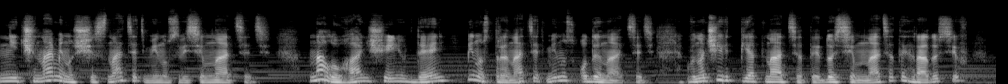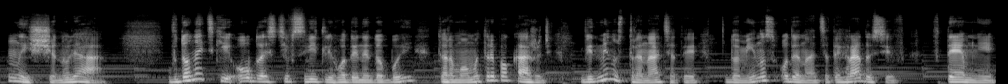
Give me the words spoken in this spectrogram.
нічна мінус 16, мінус 18. На Луганщині в день мінус 13, мінус 11, вночі від 15 до 17 градусів нижче нуля. В Донецькій області в світлі години доби термометри покажуть від мінус 13 до мінус 11 градусів, в темні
